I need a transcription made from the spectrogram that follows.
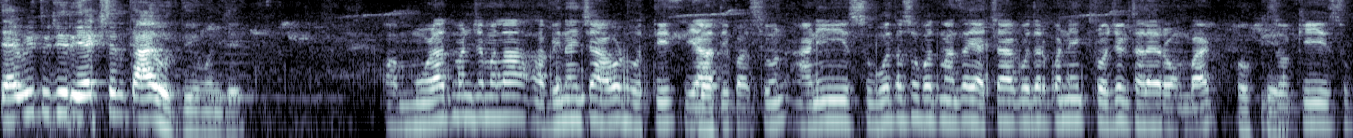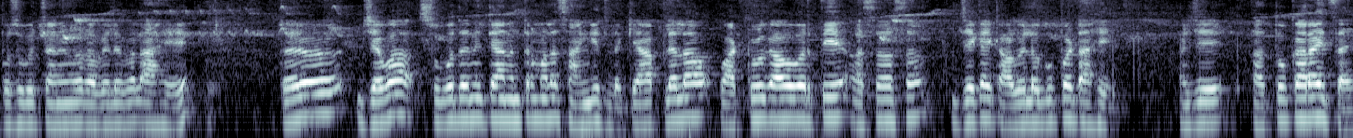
त्यावेळी तुझी रिॲक्शन काय होती म्हणजे? मुळात म्हणजे मला अभिनयाची आवड होतीच या आधीपासून. आणि सुबोधासोबत माझा याच्या अगोदर पण एक प्रोजेक्ट झालाय रोमबाट. जो की सुपर सुपर चॅनलवर अवेलेबल आहे. तर जेव्हा सुबोधाने त्यानंतर मला सांगितलं की आपल्याला वाटोळ गावावरती असं असं जे काही काव्य लघुपट आहे म्हणजे तो करायचा आहे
